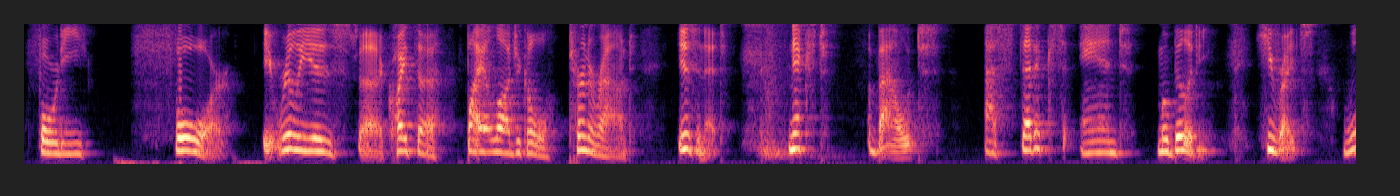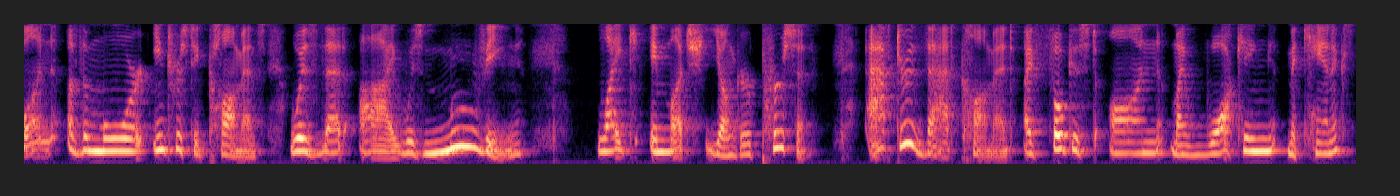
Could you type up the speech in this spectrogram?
44. It really is uh, quite the biological turnaround, isn't it? Next, about aesthetics and mobility. He writes, one of the more interesting comments was that I was moving like a much younger person. After that comment, I focused on my walking mechanics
